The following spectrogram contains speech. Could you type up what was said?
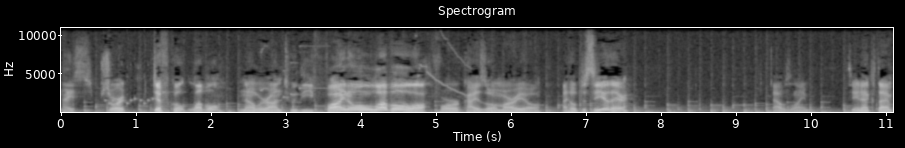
Nice, short, difficult level. Now we're on to the final level for Kaizo Mario. I hope to see you there. That was lame. See you next time.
